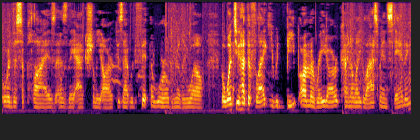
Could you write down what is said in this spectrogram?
or the supplies as they actually are, because that would fit the world really well. But once you had the flag, you would beep on the radar, kind of like Last Man Standing,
